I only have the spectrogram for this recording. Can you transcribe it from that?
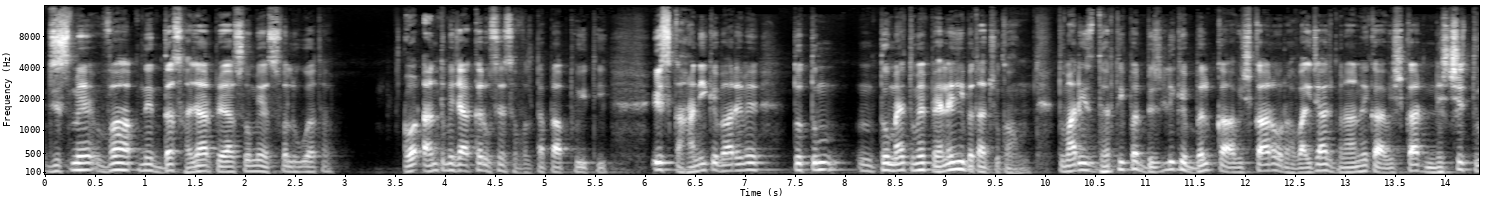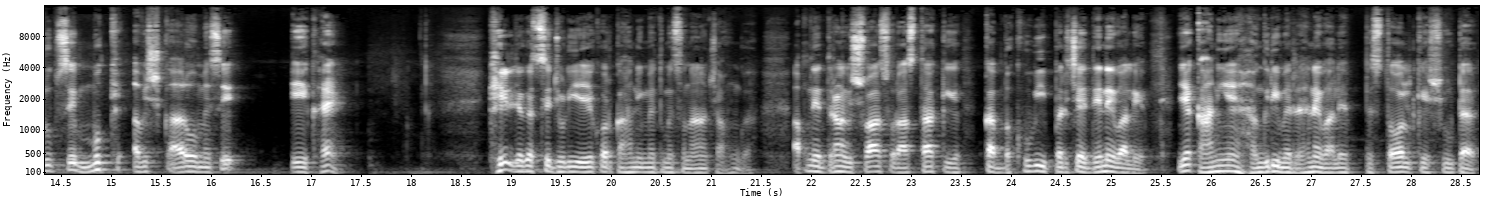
जिसमें वह अपने दस हज़ार प्रयासों में असफल हुआ था और अंत में जाकर उसे सफलता प्राप्त हुई थी। इस कहानी के बारे में तो तुम तो मैं तुम्हें पहले ही बता चुका हूँ। तुम्हारी इस धरती पर बिजली के बल्ब का आविष्कार और हवाई जहाज़ बनाने का आविष्कार निश्चित रूप से मुख्य आविष्कारों में से एक है। खेल जगत से जुड़ी एक और कहानी मैं तुम्हें सुनाना चाहूँगा। अपने दृढ़ विश्वास और आस्था की का बखूबी परिचय देने वाले, यह कहानी है हंगरी में रहने वाले पिस्तौल के शूटर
